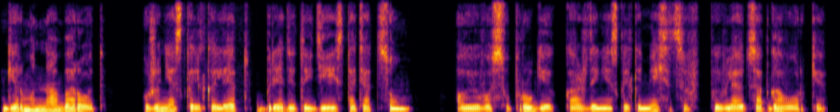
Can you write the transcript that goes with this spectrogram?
Герман, наоборот, уже несколько лет бредит идеей стать отцом, а у его супруги каждые несколько месяцев появляются отговорки,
